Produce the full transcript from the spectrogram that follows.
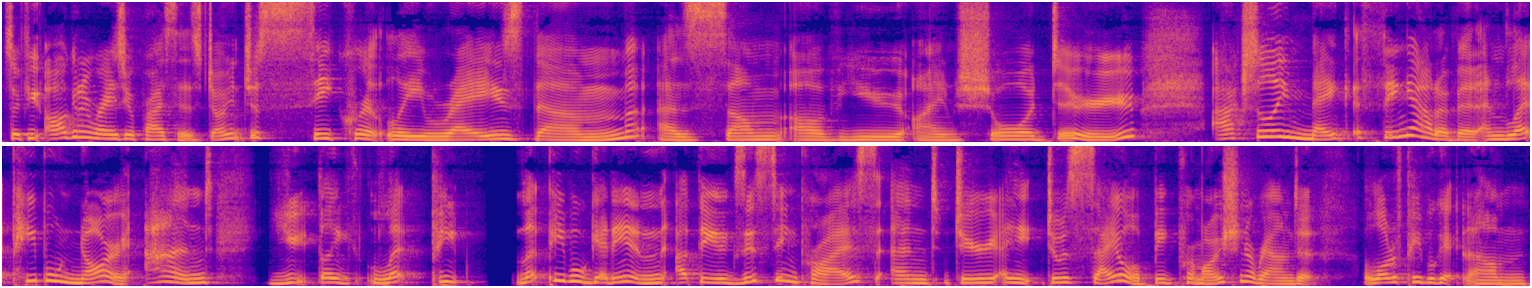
So if you are going to raise your prices, don't just secretly raise them as some of you I'm sure do. Actually make a thing out of it and let people know and you like let people let people get in at the existing price and do a do a sale, a big promotion around it. A lot of people get um,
